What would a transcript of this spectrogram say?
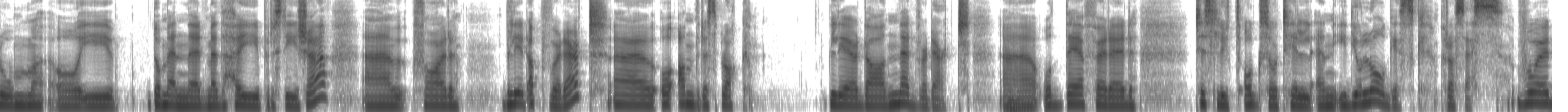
rom og i domener med høy prestisje, eh, blir oppvurdert, eh, og andre språk blir da nedvurdert. Eh, og det fører til slutt også til en ideologisk prosess, hvor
